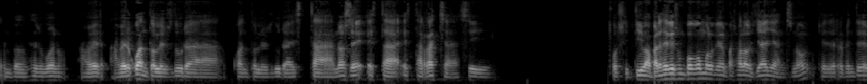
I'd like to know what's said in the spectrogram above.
Entonces, bueno, a ver, a ver cuánto les dura, cuánto les dura esta, no sé, esta, esta racha así positiva. Parece que es un poco como lo que le pasó a los Giants, ¿no? Que de repente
